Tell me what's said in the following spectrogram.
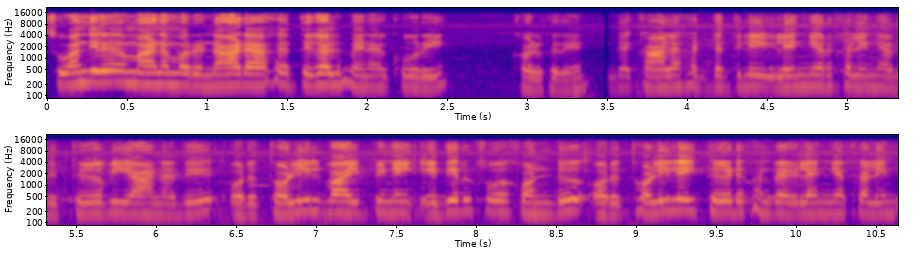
சுதந்திரமான ஒரு நாடாக திகழும் என கூறி கொள்கிறேன். இந்த காலகட்டத்திலே இளைஞர்களின் அது தேவையானது ஒரு தொழில் வாய்ப்பினை எதிர்ப்பு கொண்டு ஒரு தொழிலை தேடுகின்ற இளைஞர்களின்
